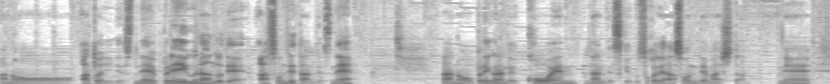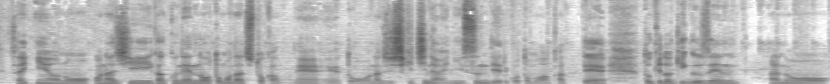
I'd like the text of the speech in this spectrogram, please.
あのー、後にですねプレイグラウンドで遊んでたんですね。あのプレイグラウンドで公園なんですけどそこで遊んでました。で最近あの同じ学年のお友達とかもね、えーと同じ敷地内に住んでいることも分かって時々偶然あの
